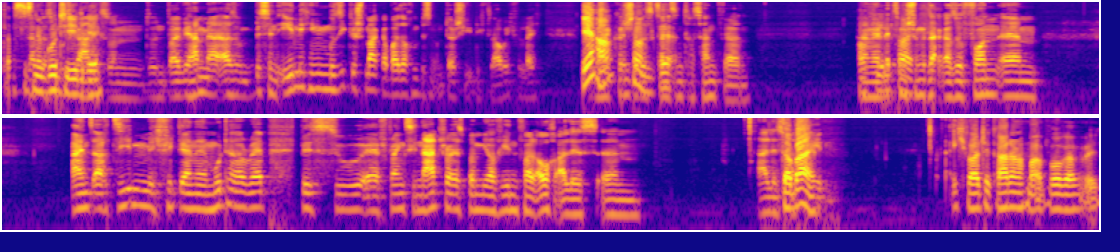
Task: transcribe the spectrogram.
Das ist glaub, eine das gute Idee. so ein, so ein, weil wir haben ja also ein bisschen ähnlichen Musikgeschmack, aber doch ein bisschen unterschiedlich, glaube ich, vielleicht. Ja, Daher könnte schon. das ganz interessant werden. auf Haben wir letztes Mal schon gesagt, also von ähm, 187, ich fick deine Mutter Rap, bis zu äh, Frank Sinatra ist bei mir auf jeden Fall auch alles, ähm, alles Dabei. vertreten. Ich wollte gerade noch mal, wo wir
